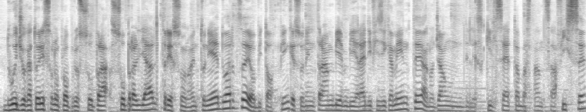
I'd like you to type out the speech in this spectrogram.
due giocatori sono proprio sopra, sopra gli altri e sono Anthony Edwards e Obi Toppin che sono entrambi NBA ready fisicamente, hanno già un- delle skill set abbastanza fisse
